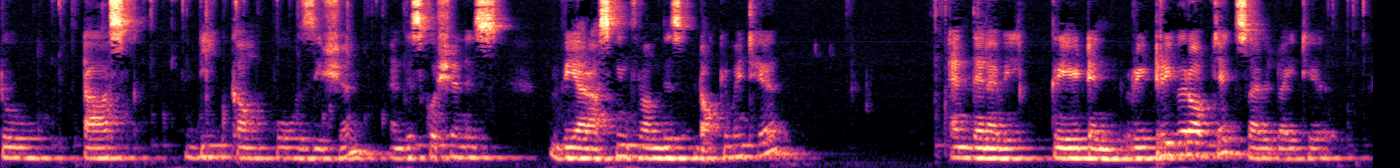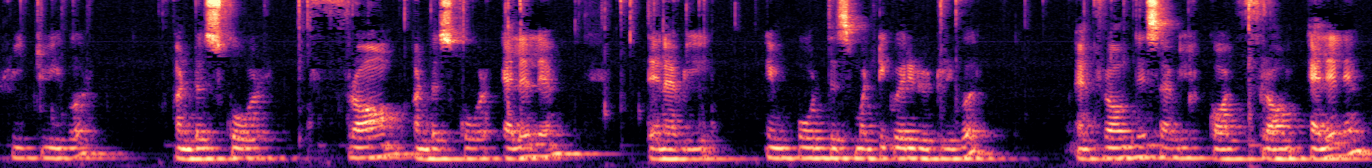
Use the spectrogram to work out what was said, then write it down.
to task decomposition. And this question is we are asking from this document here. And then I will create an retriever object. So I will write here retriever underscore from underscore LLM then I will import this multi-query retriever. And from this I will call from LLM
